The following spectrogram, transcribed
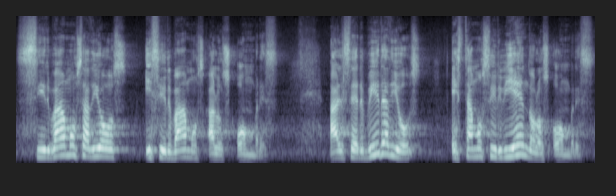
Sirvamos a Dios y sirvamos a los hombres. Al servir a Dios, estamos sirviendo a los hombres.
